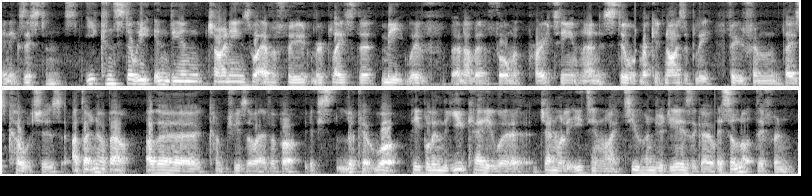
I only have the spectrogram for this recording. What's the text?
in existence. You can still eat Indian, Chinese, whatever food, replace the meat with another form of protein, and it's still recognisably food from those cultures. I don't know about other countries or whatever, but if you look at what people in the UK were generally eating like 200 years ago, it's a lot different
